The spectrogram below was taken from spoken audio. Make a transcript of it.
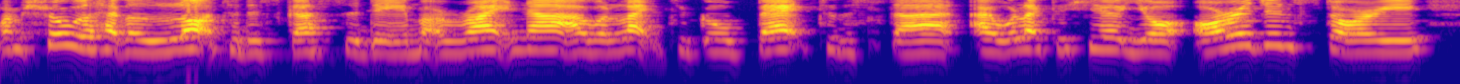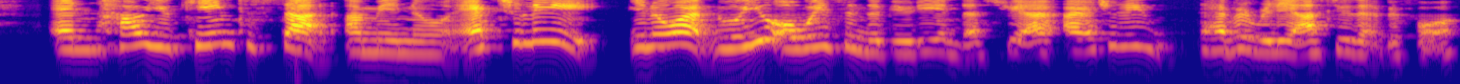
I'm sure we'll have a lot to discuss today, but right now I would like to go back to the start. I would like to hear your origin story and how you came to start Aminu. Actually, you know what? Were you always in the beauty industry? I, I actually haven't really asked you that before.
